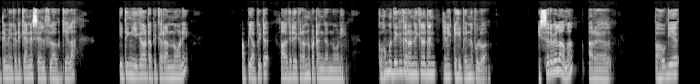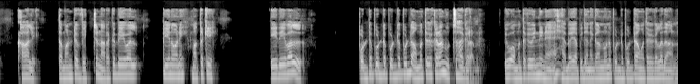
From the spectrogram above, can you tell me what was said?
ඉති මේකට කැන්න සෙල්ෆ් ලව් කියලා. ඉතිං ඒගාවට අපි කරන්න ඕනේ අපි අපිට ආදරය කරන්න පටන් ගන්න ඕනි. කොහොම දෙක කරන්න කියලා දැන් කෙනෙක්ට හිතන්න පුළුවන්. ඉස්සර වෙලාම අර පහුගිය කාලේ තමන්ට වෙච්ච නරක දේවල් තියෙනවනේ මතකේ. ඒ දේවල් පොඩ්ඩ පොඩ්ඩ පොඩ්ඩ පොඩ්ඩ අමතක කරන්න උත්සාහ කරන්න. ඒ අමතක වෙන්නේ නෑ හැබැයි අපි දැනගන්න ඕන පොඩ්ඩ පොඩ්ඩ අමතක කළ දාන්න.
